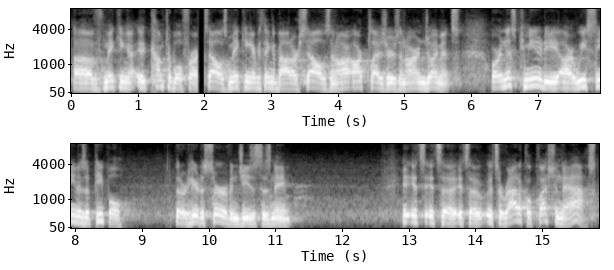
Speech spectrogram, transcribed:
of making it comfortable for ourselves, making everything about ourselves and our, our pleasures and our enjoyments? Or in this community, are we seen as a people that are here to serve in Jesus' name? It's, it's, a, it's, a, it's a radical question to ask.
